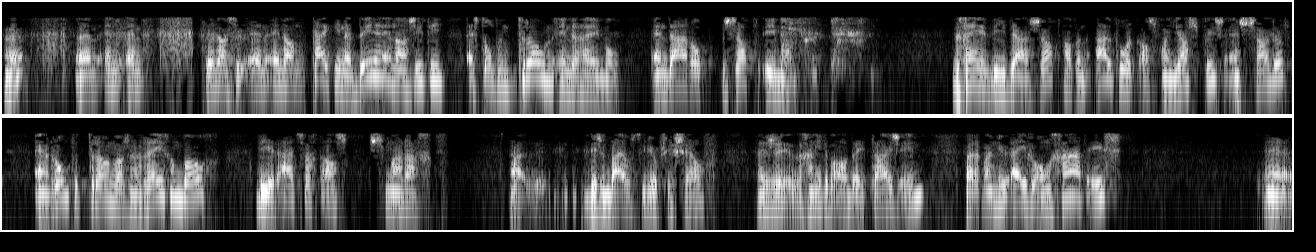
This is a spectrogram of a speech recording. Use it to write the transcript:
en, en, en, en, dan, en, en dan kijkt hij naar binnen en dan ziet hij, er stond een troon in de hemel. En daarop zat iemand. Degene die daar zat had een uiterlijk als van jaspis en sarder. En rond de troon was een regenboog die eruit zag als smaragd. Nou, dit is een bijbelstudie op zichzelf. Dus we gaan niet op alle details in. Waar het maar nu even om gaat is eh,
